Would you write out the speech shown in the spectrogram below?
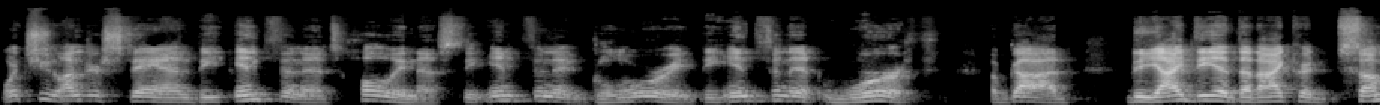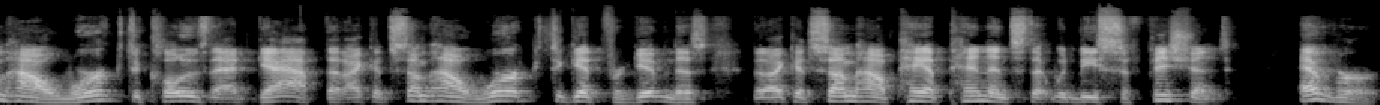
once you understand the infinite holiness, the infinite glory, the infinite worth of God, the idea that I could somehow work to close that gap, that I could somehow work to get forgiveness, that I could somehow pay a penance that would be sufficient ever,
